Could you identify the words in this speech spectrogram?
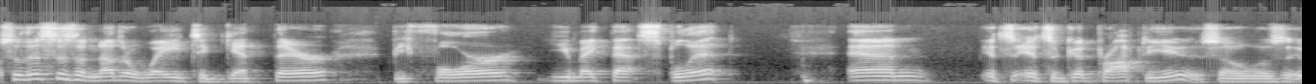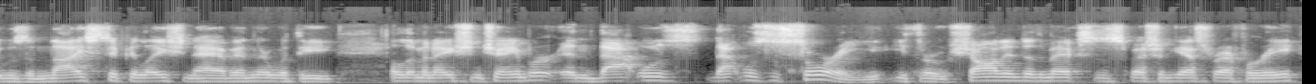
So this is another way to get there before you make that split, and it's it's a good prop to use. So it was it was a nice stipulation to have in there with the elimination chamber, and that was that was the story. You, you throw Shawn into the mix as a special guest referee.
